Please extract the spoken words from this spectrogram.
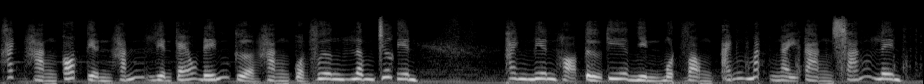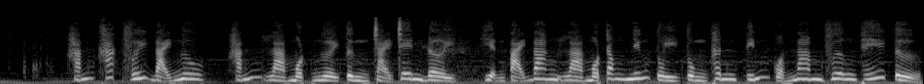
khách hàng có tiền hắn liền kéo đến cửa hàng của Vương Lâm trước tiên. Thanh niên họ từ kia nhìn một vòng ánh mắt ngày càng sáng lên. Hắn khác với đại ngưu, hắn là một người từng trải trên đời, hiện tại đang là một trong những tùy tùng thân tín của Nam Vương Thế Tử.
